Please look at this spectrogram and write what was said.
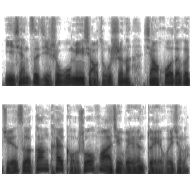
以前自己是无名小卒时呢，想获得个角色，刚开口说话就被人怼回去了。”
